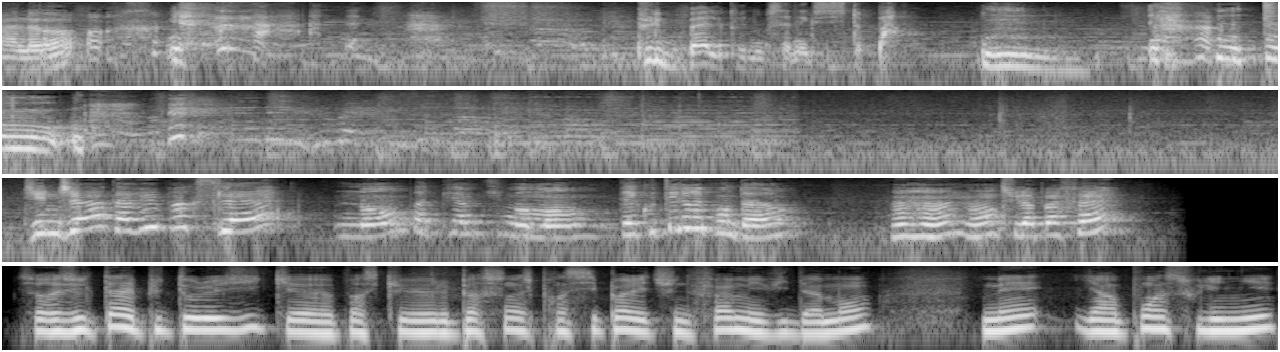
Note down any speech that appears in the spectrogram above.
Alors Plus belle que nous, ça n'existe pas. Ginger, t'as vu Buxley Non, pas depuis un petit moment. T'as écouté le répondeur? Uh-huh, Non, tu l'as pas fait? Ce résultat est plutôt logique euh, parce que le personnage principal est une femme, évidemment. Mais il y a un point à souligner,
